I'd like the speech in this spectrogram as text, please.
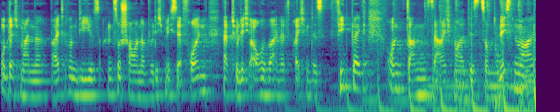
und euch meine weiteren Videos anzuschauen. Da würde ich mich sehr freuen. Natürlich auch über ein entsprechendes Feedback. Und dann sage ich mal bis zum nächsten Mal.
